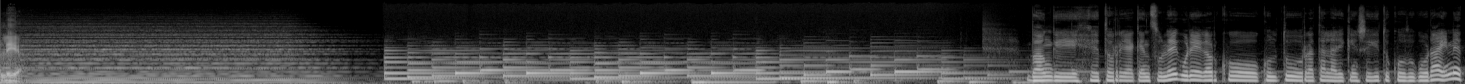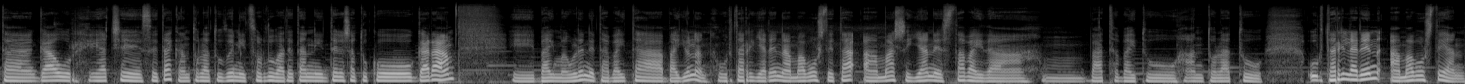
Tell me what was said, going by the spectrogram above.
Alea. Bangi etorriak entzule, gure gaurko kultur atalarekin segituko dugu orain eta gaur EHZ antolatu duen itzordu batetan interesatuko gara, e, bai maulen eta baita baionan, urtarrilaren amabost eta amaseian ez da bai da bat baitu antolatu. Urtarrilaren amabostean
